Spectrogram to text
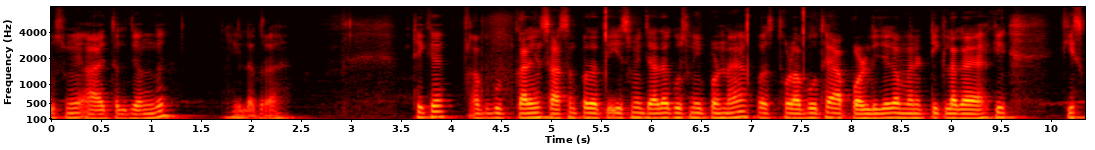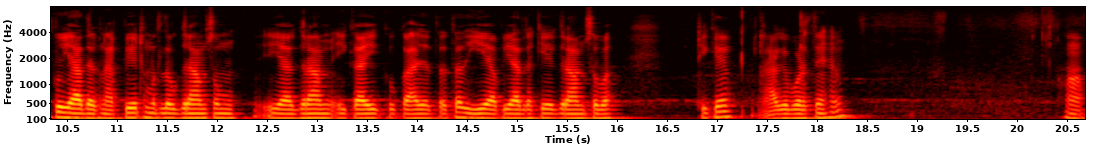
उसमें आज तक जंग नहीं लग रहा है। ठीक है, अब गुप्तकालीन शासन पद्धति, इसमें ज़्यादा कुछ नहीं पढ़ना है, बस थोड़ा बहुत है, आप पढ़ लीजिएगा, मैंने टिक लगाया है कि किसको याद रखना है। पेट मतलब ग्राम समूह या ग्राम इकाई को कहा जाता था, ये आप याद रखिए, ग्राम सभा। ठीक है, आगे बढ़ते हैं। हाँ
